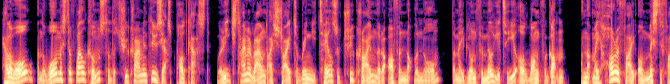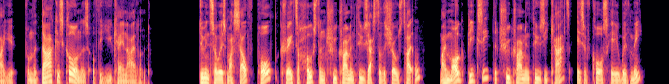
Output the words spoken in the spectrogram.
Hello all, and the warmest of welcomes to the True Crime Enthusiast podcast, where each time around I strive to bring you tales of true crime that are often not the norm, that may be unfamiliar to you or long forgotten, and that may horrify or mystify you from the darkest corners of the UK and Ireland. Doing so is myself, Paul, creator, host, and true crime enthusiast of the show's title. My Mog, Peaksy, the true crime enthusiast cat, is of course here with me.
